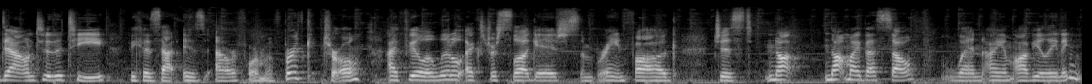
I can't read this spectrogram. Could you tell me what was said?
down to the T because that is our form of birth control. I feel a little extra sluggish, some brain fog, just not not my best self when I am ovulating,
